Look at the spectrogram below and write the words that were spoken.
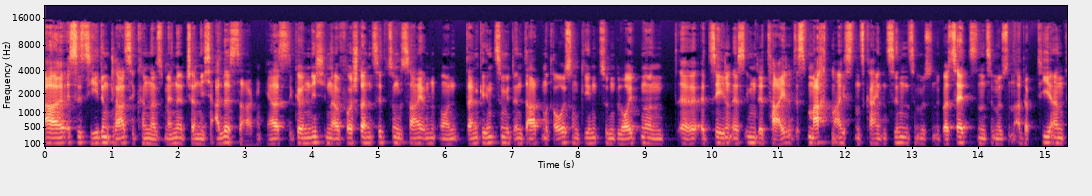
Äh, es ist jedem klar, sie können als Manager nicht alles sagen. Ja, sie können nicht in einer Vorstandssitzung sein und dann gehen sie mit den Daten raus und gehen zu den Leuten und äh, erzählen es im Detail. Das macht meistens keinen Sinn. Sie müssen übersetzen, sie müssen adaptieren,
